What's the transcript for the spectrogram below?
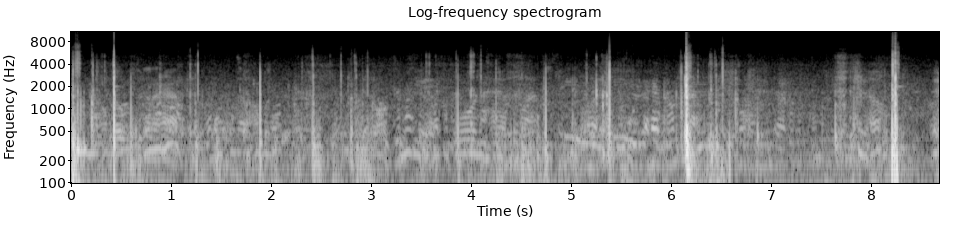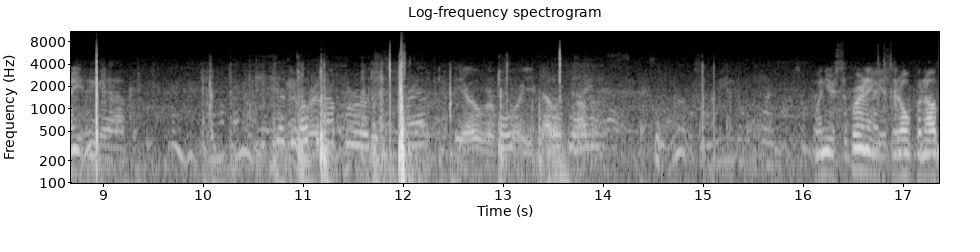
I don't know what's gonna happen. Four and a half laps. You know, anything can happen. Does it open up for the sprint? Be over before you know it. When you're sprinting, is it open up,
